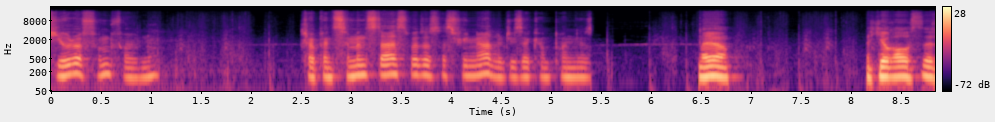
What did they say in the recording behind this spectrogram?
Vier oder fünf halt, ne? Ich glaube, wenn Simmons da ist, wird das das Finale dieser Kampagne. Naja. Ich gehe raus, der,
